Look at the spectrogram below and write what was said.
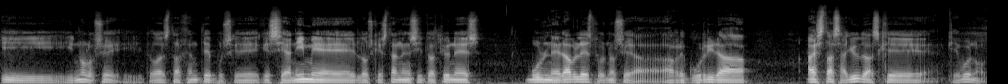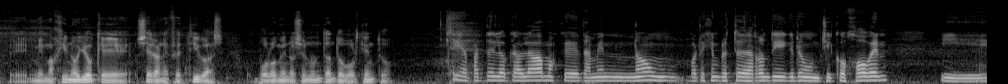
y, no lo sé, y toda esta gente pues que, se anime, los que están en situaciones vulnerables, pues no sé, a, recurrir a, a, estas ayudas que, que bueno, me imagino yo que serán efectivas, por lo menos en un tanto por ciento. Sí, aparte de lo que hablábamos, que también, ¿no? por ejemplo, este de Ronti, creo un chico joven, y...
